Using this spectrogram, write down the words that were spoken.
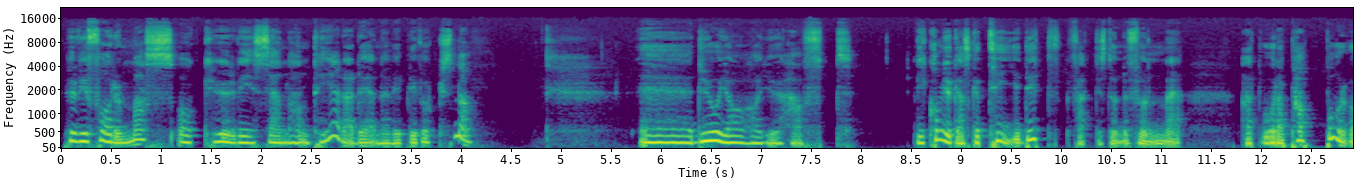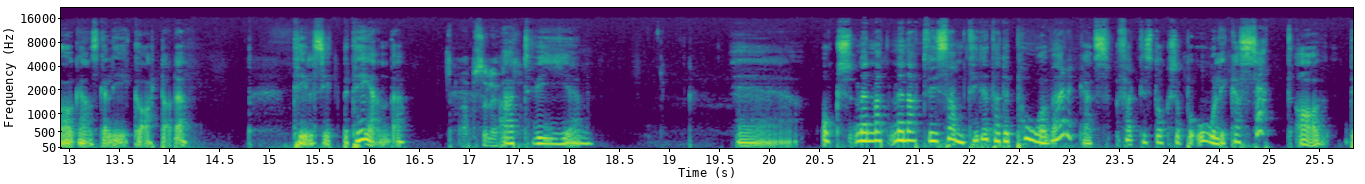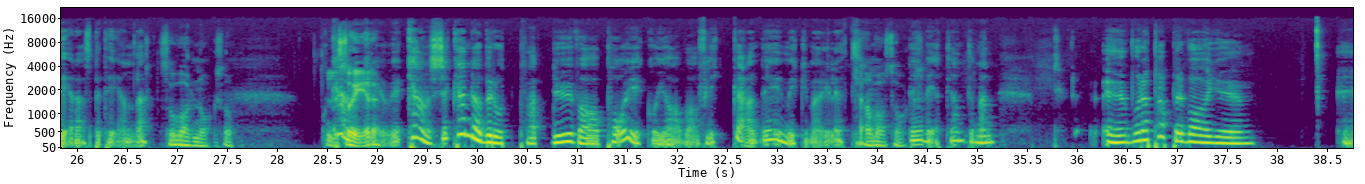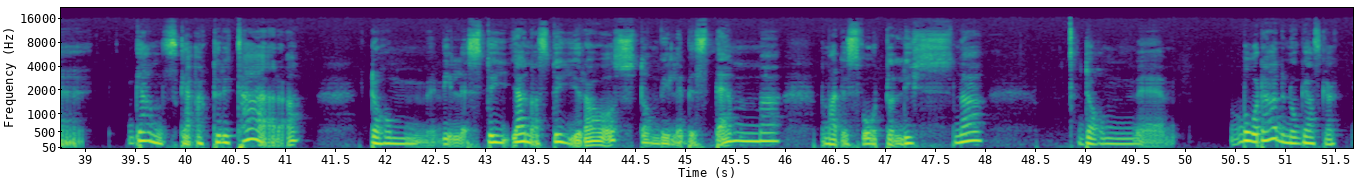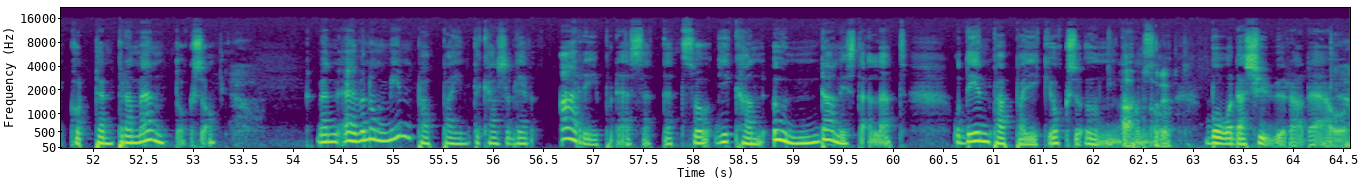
hur vi formas och hur vi sen hanterar det när vi blir vuxna. Eh, du och jag har ju haft, vi kom ju ganska tidigt faktiskt underfund med att våra pappor var ganska likartade till sitt beteende. Absolut. Att vi eh, också, men, att, men att vi samtidigt hade påverkats faktiskt också på olika sätt av deras beteende. Så var det nog också. Eller så är det. Kanske kan det ha berott på att du var pojk och jag var flicka. Det är mycket möjligt. Kan vara så. också. Det vet jag inte men eh, våra papper var ju eh, ganska auktoritära. De ville styr, gärna styra oss, de ville bestämma, de hade svårt att lyssna. De eh, båda hade nog ganska kort temperament också. Men även om min pappa inte kanske blev arg på det sättet så gick han undan istället. Och din pappa gick ju också undan. Absolut. Och båda tjurade. Och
